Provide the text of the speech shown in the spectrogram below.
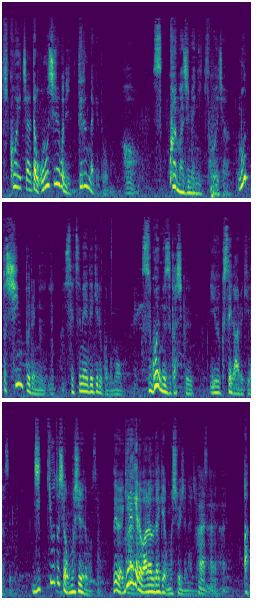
聞こえちゃう。多分面白いこと言ってるんだけどはすっごい真面目に聞こえちゃう。もっとシンプルにい説明できることもすごい難しく言う癖がある気がする。実況としては面白いと思うんですよ。例えばゲラゲラ笑うだけは面白いじゃないじゃあないですか、はいはいはい。あ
